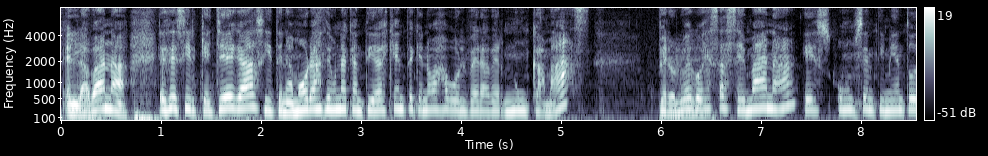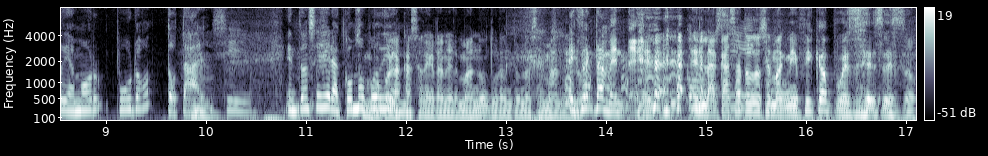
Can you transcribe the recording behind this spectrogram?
en sí. La Habana. Es decir, que llegas y te enamoras de una cantidad de gente que no vas a volver a ver nunca más, pero luego Mm. esa semana es un sentimiento de amor puro total. Sí. Entonces era Es cómo un poco la casa de Gran Hermano durante una semana. ¿no? Exactamente. En, en la casa Sí. todo se magnifica, pues es eso.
